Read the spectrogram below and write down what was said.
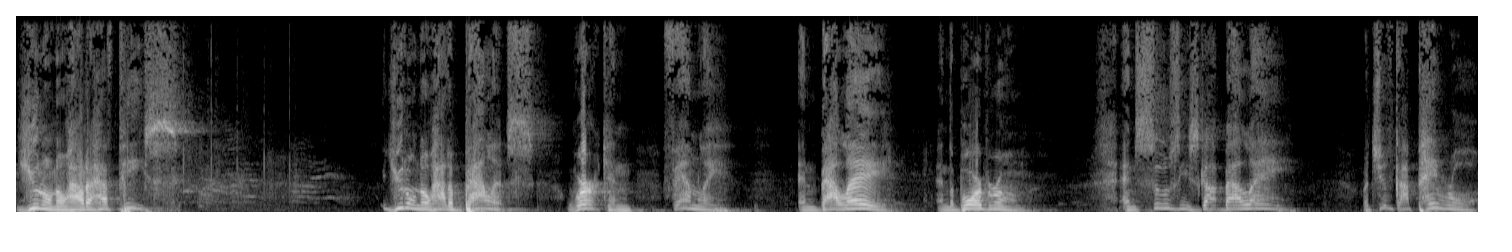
You don't know how to have peace. You don't know how to balance work and family and ballet and the boardroom and Susie's got ballet, but you've got payroll,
